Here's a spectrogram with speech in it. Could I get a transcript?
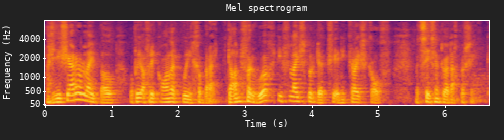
as jy die Charolais bil op die Afrikaner koei gebruik, dan verhoog die vleisproduksie in die kruiskalf met 26%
